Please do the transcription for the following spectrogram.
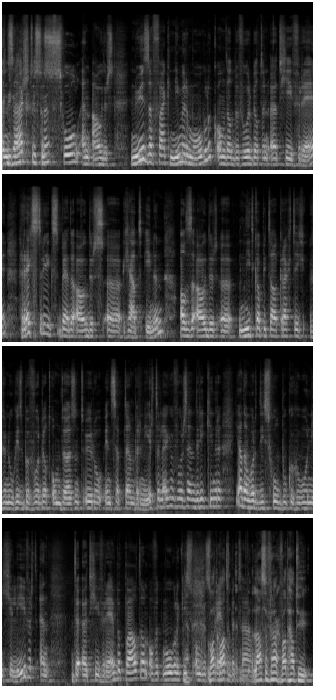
een zaak tussen school en ouders. Nu is dat vaak niet meer mogelijk, omdat bijvoorbeeld een uitgeverij rechtstreeks bij de ouders gaat innen. Als de ouder uh, niet kapitaalkrachtig genoeg is, bijvoorbeeld om 1000 euro in september neer te leggen voor zijn drie kinderen, ja, dan worden die schoolboeken gewoon niet geleverd. En de uitgeverij bepaalt dan of het mogelijk is ja. om gespreid wat, wat, te betalen. Laatste vraag, wat had u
